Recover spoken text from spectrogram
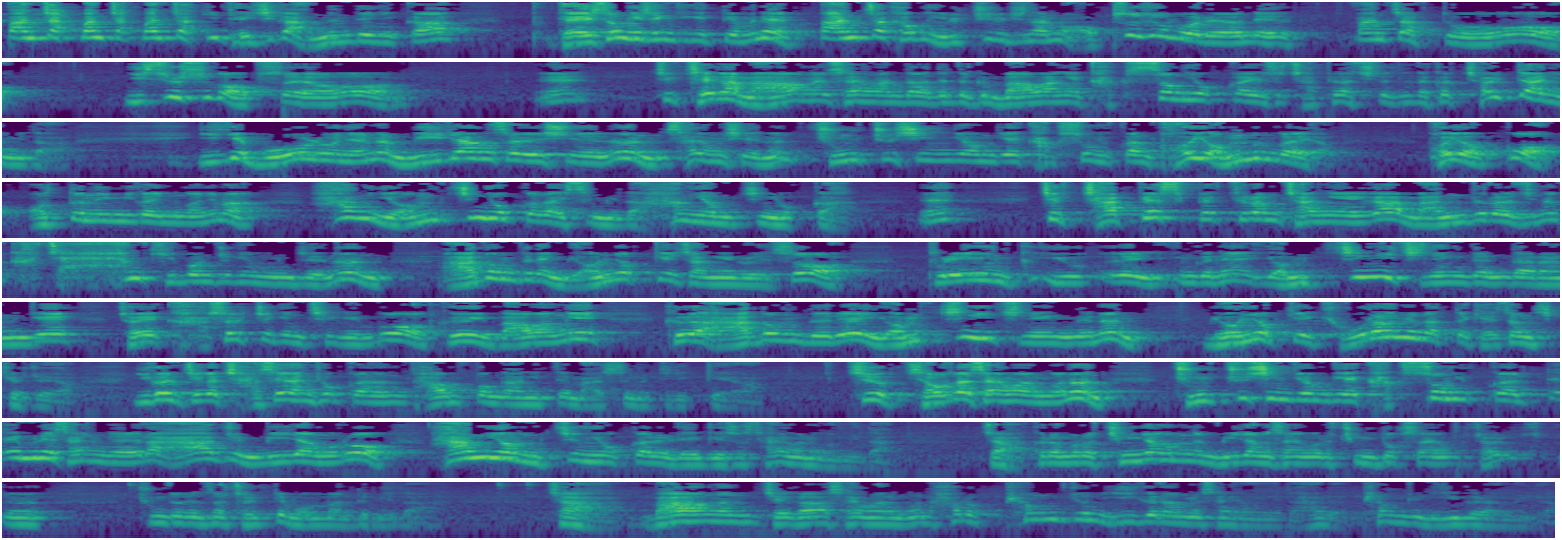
반짝반짝반짝이 되지가 않는다니까 대성이 생기기 때문에 반짝하고 일주일 지나면 없어져 버려요. 내 반짝도 있을 수가 없어요. 예? 즉 제가 마왕을 사용한다 하더라도 그 마왕의 각성 효과에서 자폐가 치료된다. 그거 절대 아닙니다. 이게 뭘 오냐면 미량서열 시에는 사용 시에는 중추신경계 각성 효과는 거의 없는 거예요. 거의 없고 어떤 의미가 있는 거냐면 항염증 효과가 있습니다. 항염증 효과. 예? 즉 자폐 스펙트럼 장애가 만들어지는 가장 기본적인 문제는 아동들의 면역계 장애로 해서 brain 그 인근에 염증이 진행된다라는 게 저의 가설적인 체계고 그 마황이 그 아동들의 염증이 진행되는 면역계 교란을 갖다 개선시켜줘요. 이건 제가 자세한 효과는 다음번 강의 때 말씀을 드릴게요. 즉 저가 사용한 거는 중추신경계의 각성 효과 때문에 사용한 게 아니라 아주 미량으로 항염증 효과를 내기 위해서 사용하는 겁니다. 자 그러므로 증량 없는 미량 사용으로 중독 사용 절, 어, 중독 현상 절대 못 만듭니다. 자 마왕은 제가 사용하는 건 하루 평균 2g을 사용합니다. 하루 평균 2g을요.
